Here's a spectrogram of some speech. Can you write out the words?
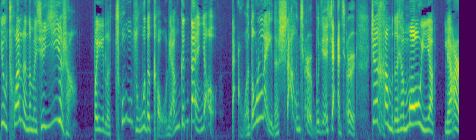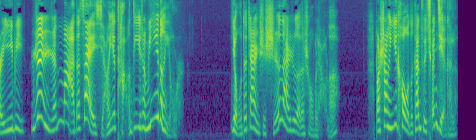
又穿了那么些衣裳，背了充足的口粮跟弹药。大伙都累得上气儿不接下气儿，真恨不得像猫一样，俩耳一闭，任人骂得再响，也躺地上眯瞪一会儿。有的战士实在热得受不了了，把上衣扣子干脆全解开了，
